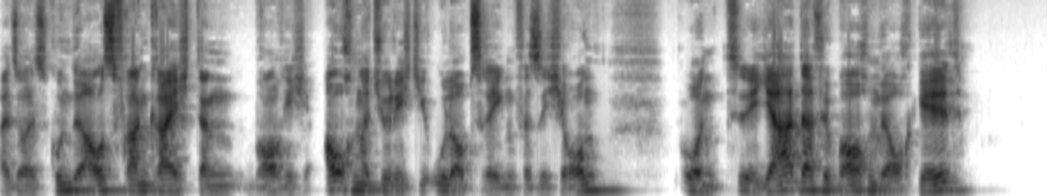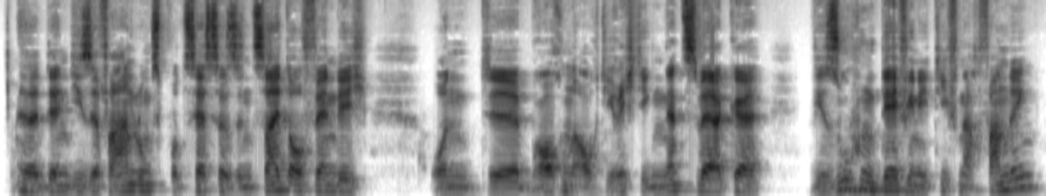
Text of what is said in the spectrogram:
also als Kunde aus Frankreich, dann brauche ich auch natürlich die Urlaubsregenversicherung. Und äh, ja, dafür brauchen wir auch Geld, äh, denn diese Verhandlungsprozesse sind zeitaufwendig und äh, brauchen auch die richtigen Netzwerke. Wir suchen definitiv nach Funding.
